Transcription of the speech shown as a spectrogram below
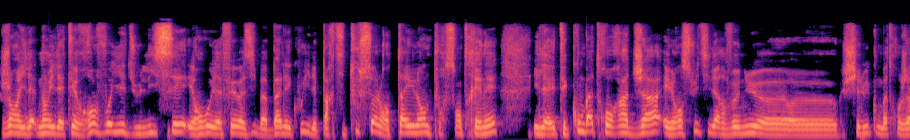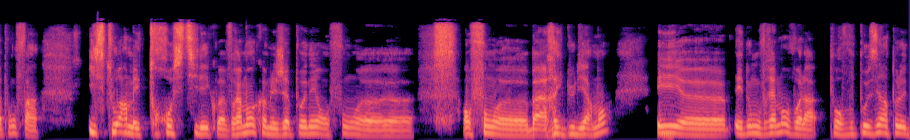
genre, il a, non, il a été renvoyé du lycée, et en gros, il a fait, vas-y, bah, bas les couilles, il est parti tout seul en Thaïlande pour s'entraîner, il a été combattre au Raja, et ensuite, il est revenu euh, chez lui combattre au Japon, enfin, histoire, mais trop stylé, quoi, vraiment comme les Japonais en font, euh, en font euh, bah, régulièrement. Et, euh, et, donc vraiment voilà, pour vous poser un peu le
